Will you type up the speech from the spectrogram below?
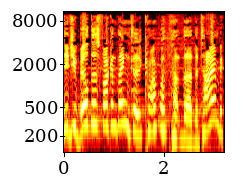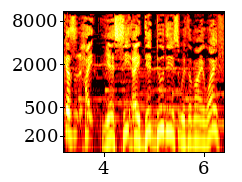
did you build this fucking thing to come up with the, the, the time? Because Hi. Yes, see, I did do this with my wife.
